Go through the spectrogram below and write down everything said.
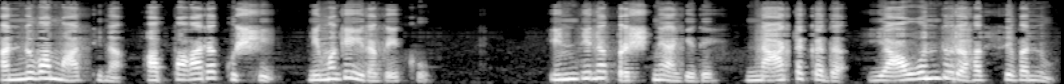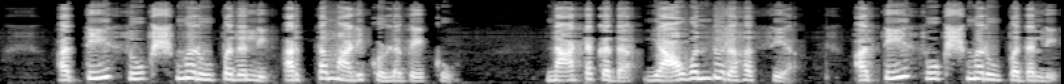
ಅನ್ನುವ ಮಾತಿನ ಅಪಾರ ಖುಷಿ ನಿಮಗೆ ಇರಬೇಕು. ಇಂದಿನ ಪ್ರಶ್ನೆ ಆಗಿದೆ ನಾಟಕದ ಯಾವೊಂದು ರಹಸ್ಯವನ್ನು ಅತಿ ಸೂಕ್ಷ್ಮ ರೂಪದಲ್ಲಿ ಅರ್ಥ ಮಾಡಿಕೊಳ್ಳಬೇಕು. ನಾಟಕದ ಯಾವೊಂದು ರಹಸ್ಯ ಅತಿ ಸೂಕ್ಷ್ಮ ರೂಪದಲ್ಲಿ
